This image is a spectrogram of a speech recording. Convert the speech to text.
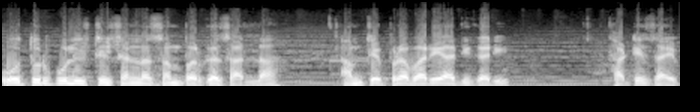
ओतूर पोलीस स्टेशनला संपर्क साधला. आमचे प्रभारी अधिकारी थाटे साहेब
